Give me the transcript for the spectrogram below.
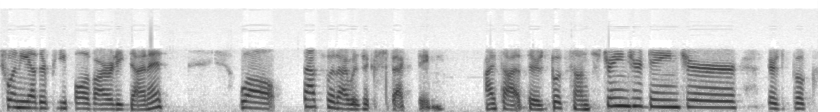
20 other people have already done it. Well, that's what I was expecting. I thought there's books on stranger danger, there's books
